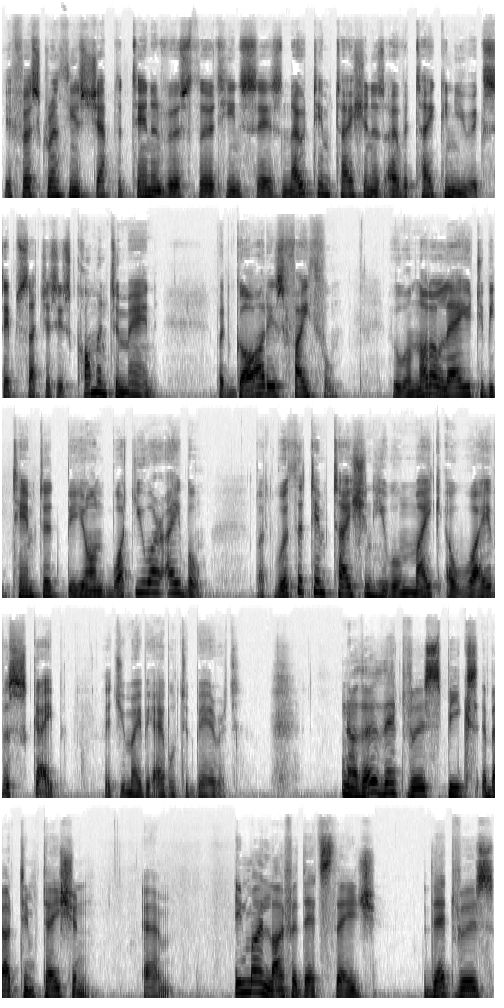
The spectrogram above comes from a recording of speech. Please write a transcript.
Yeah, 1 Corinthians chapter 10 and verse 13 says, No temptation has overtaken you except such as is common to man. But God is faithful, who will not allow you to be tempted beyond what you are able. But with the temptation, he will make a way of escape that you may be able to bear it. Now, though that verse speaks about temptation, um, in my life at that stage, that verse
